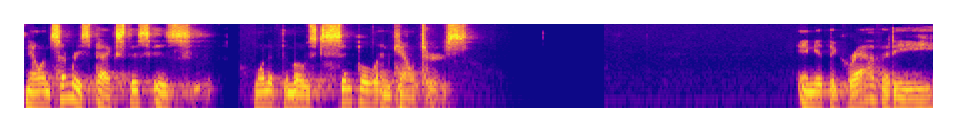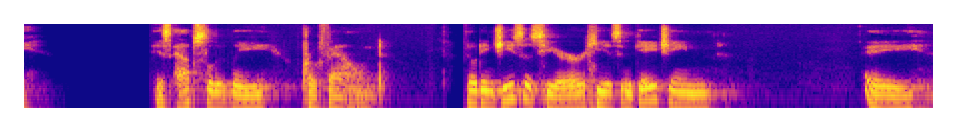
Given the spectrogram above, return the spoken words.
Now, in some respects, this is one of the most simple encounters. And yet, the gravity is absolutely profound. Noting Jesus here, he is engaging a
